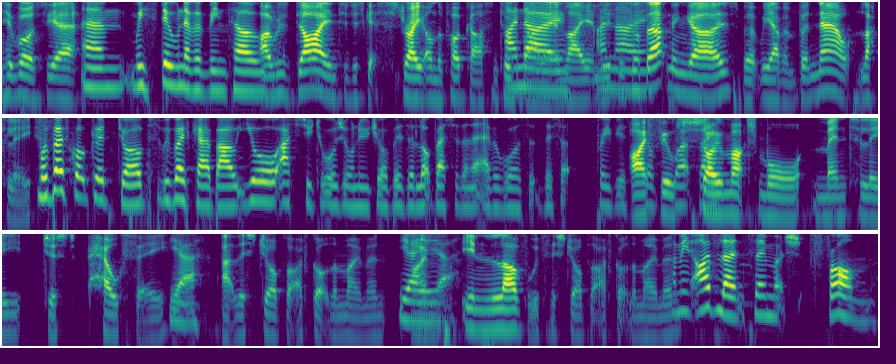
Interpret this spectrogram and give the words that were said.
It was, yeah. Um, we still never been told. I was dying to just get straight on the podcast and talk I about it. And know, like, I this is what's happening, guys. But we haven't. But now, luckily, we both got good jobs. We both care about your attitude towards your new job is a lot better than it ever was at this previous. I feel so much more mentally just healthy Yeah, at this job that I've got at the moment. Yeah, yeah, I'm yeah. in love with this job that I've got at the moment. I mean, I've learned so much from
